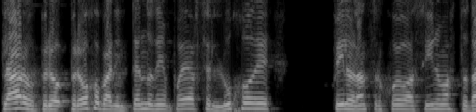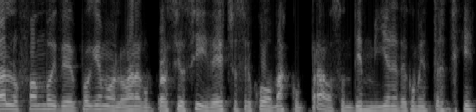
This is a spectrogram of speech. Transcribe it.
claro, pero, pero ojo, para Nintendo tiene- puede darse el lujo de Filo lanza el juego así nomás, total, los fanboys de Pokémon lo van a comprar sí o sí. De hecho, es el juego más comprado, son 10 millones de copias en tres días,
